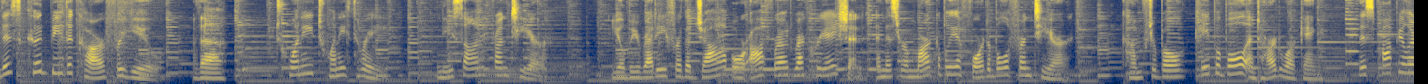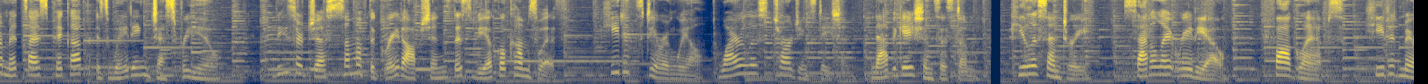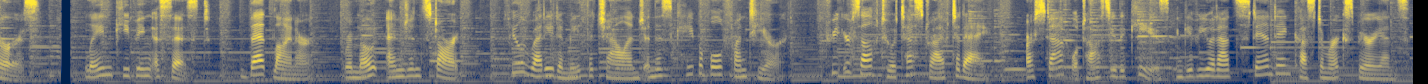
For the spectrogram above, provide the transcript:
This could be the car for you. The 2023 Nissan Frontier. You'll be ready for the job or off-road recreation in this remarkably affordable Frontier. Comfortable, capable, and hardworking, this popular midsize pickup is waiting just for you. These are just some of the great options this vehicle comes with. Heated steering wheel, wireless charging station, navigation system, keyless entry, satellite radio, fog lamps, heated mirrors, lane keeping assist, bedliner, remote engine start. Feel ready to meet the challenge in this capable Frontier. Treat yourself to a test drive today. Our staff will toss you the keys and give you an outstanding customer experience.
